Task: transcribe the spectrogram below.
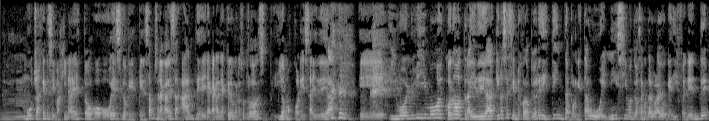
mucha gente se imagina esto o, es lo que pensamos en la cabeza antes de ir a Canarias. Creo que nosotros dos íbamos con esa idea eh, y volvimos con otra idea que no sé si es mejor o peor, es distinta porque está buenísimo, te vas a encontrar con algo que es diferente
